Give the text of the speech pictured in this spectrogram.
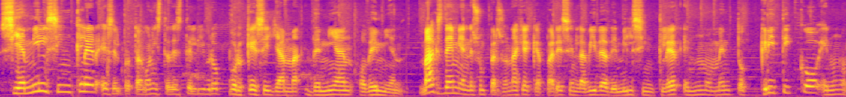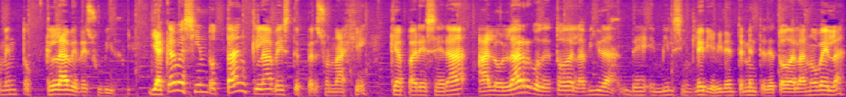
si Emil Sinclair es el protagonista de este libro, ¿por qué se llama Demian o Demian? Max Demian es un personaje que aparece en la vida de Emil Sinclair en un momento crítico, en un momento clave de su vida. Y acaba siendo tan clave este personaje que aparecerá a lo largo de toda la vida de Emil Sinclair y evidentemente de toda la novela,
